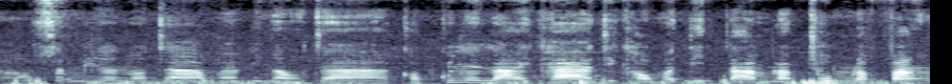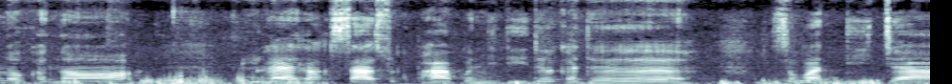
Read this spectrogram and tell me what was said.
เอาสมีแล้ว เนาะจ้าพ่อพี่น้องจ้าขอบคุณหลายๆค่ะ ที่เขามาติดตามรับชมรับฟังเนาะค่ะเนาะดูแลรักษาสุขภาพกันดีๆเด้อค่ะเด้อสวัสดีจ้า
